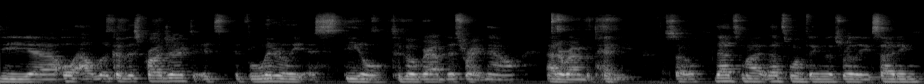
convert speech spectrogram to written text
the uh, whole outlook of this project, it's it's literally a steal to go grab this right now at around a penny. So that's my that's one thing that's really exciting.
